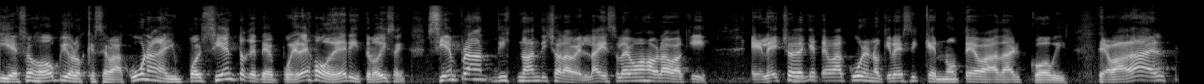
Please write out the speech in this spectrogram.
Y eso es obvio, los que se vacunan, hay un por ciento que te puede joder y te lo dicen. Siempre han nos han dicho la verdad y eso lo hemos hablado aquí. El hecho de que te vacunen no quiere decir que no te va a dar COVID. Te va a dar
